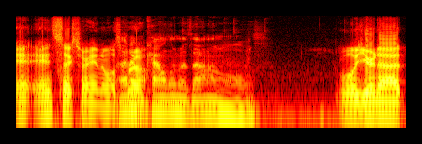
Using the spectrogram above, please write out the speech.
I- insects are animals, I bro. don't count them as animals. Well, you're not.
